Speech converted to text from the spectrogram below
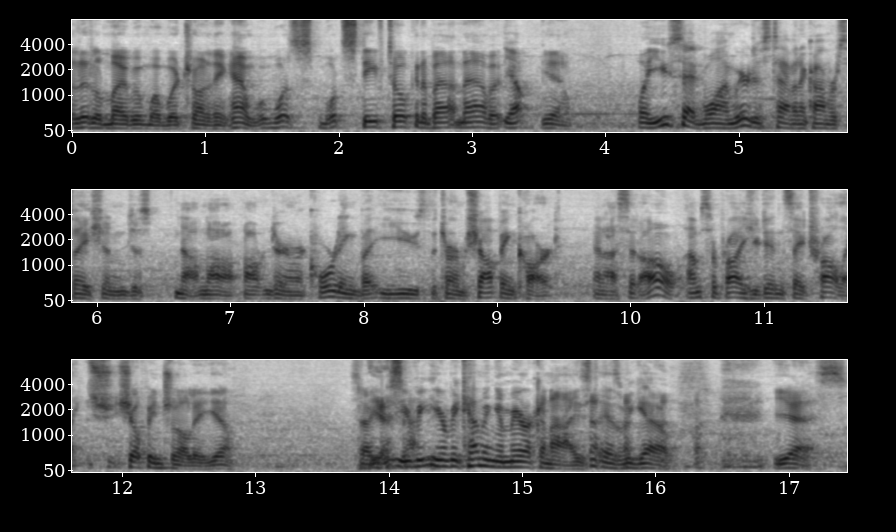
a little moment when we're trying to think, hey, what's, what's Steve talking about now? But, Yep. Yeah. Well, you said one. We were just having a conversation, just no, not not during recording, but you used the term shopping cart, and I said, "Oh, I'm surprised you didn't say trolley." Sh- shopping trolley, yeah. So Yes, you're, you're becoming Americanized as we go. Yes.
